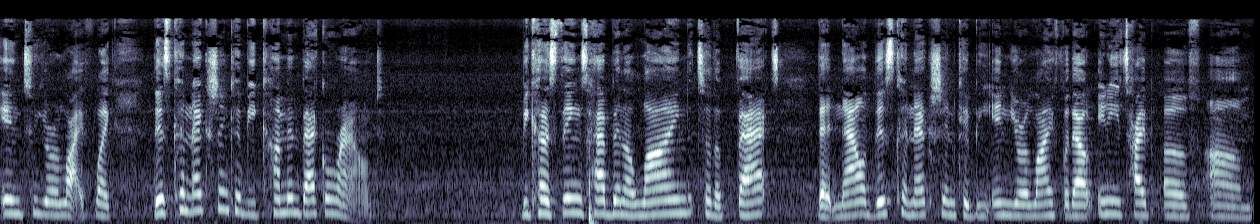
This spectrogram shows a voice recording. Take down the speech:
into your life. Like this connection could be coming back around because things have been aligned to the fact that now this connection could be in your life without any type of um,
